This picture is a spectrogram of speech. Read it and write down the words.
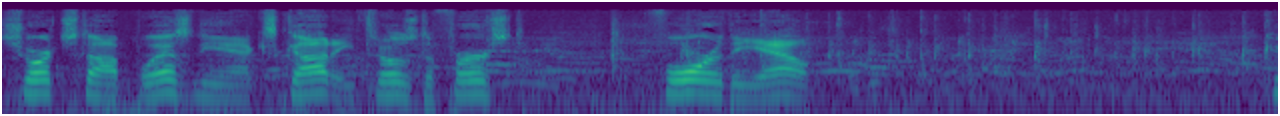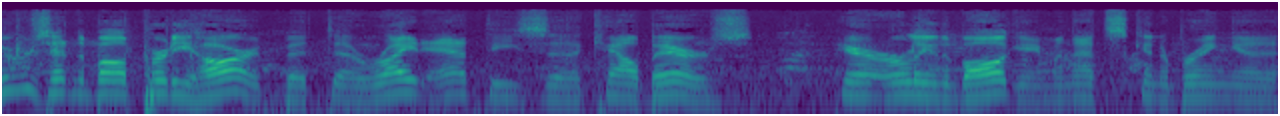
shortstop. Wesniak Scotty throws the first for the out. Cougars hitting the ball pretty hard, but uh, right at these uh, Cal Bears here early in the ball game, and that's going to bring uh,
